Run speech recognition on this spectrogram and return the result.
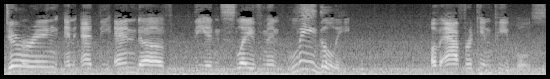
during, and at the end of the enslavement legally of African peoples.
